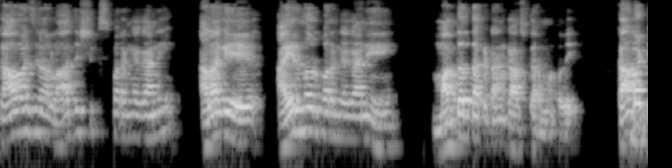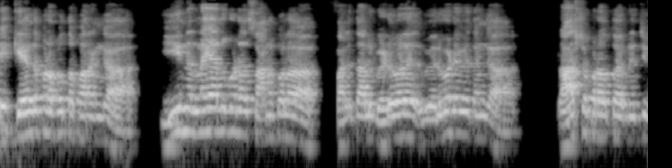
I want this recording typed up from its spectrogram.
కావాల్సిన లాజిస్టిక్స్ పరంగా కానీ అలాగే ఐరన్ ఓర్ పరంగా కానీ మద్దతు దక్కడానికి ఆస్కారం ఉంటుంది. కాబట్టి కేంద్ర ప్రభుత్వ పరంగా ఈ నిర్ణయాలు కూడా సానుకూల ఫలితాలు వెలువడే వెలువడే విధంగా రాష్ట్ర ప్రభుత్వం నుంచి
